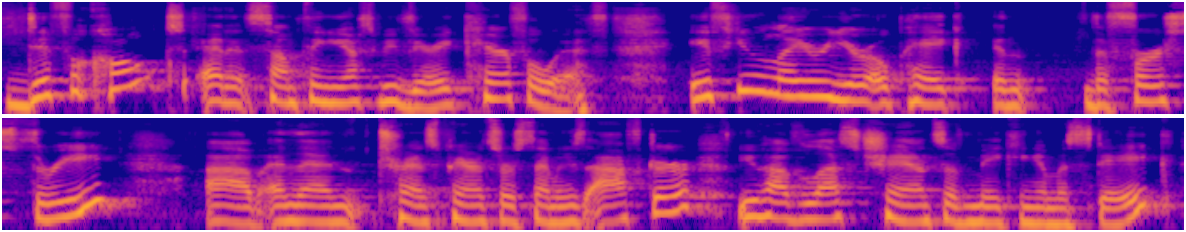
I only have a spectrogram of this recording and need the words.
difficult and it's something you have to be very careful with. If you layer your opaque in the first three, um, and then transparents or semis after, you have less chance of making a mistake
